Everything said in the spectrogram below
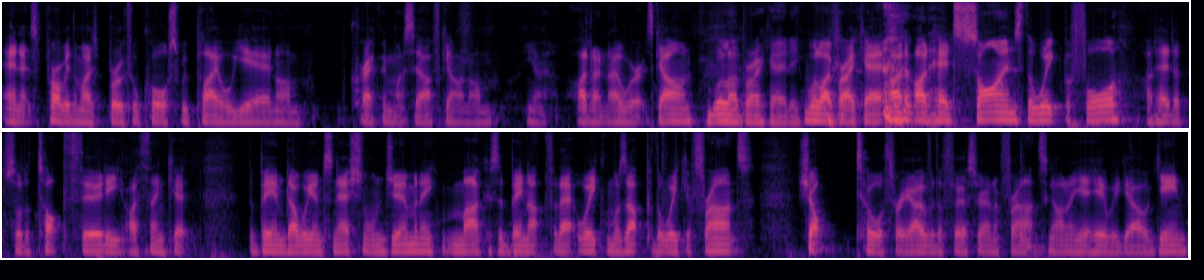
and it's probably the most brutal course we play all year. And I'm crapping myself, going, I'm, you know, I don't know where it's going. Will I break 80? Will I break out? I'd, I'd had signs the week before. I'd had a sort of top 30, I think, at the BMW International in Germany. Marcus had been up for that week and was up for the week of France. Shot two or three over the first round of France, going, oh, yeah, here we go again.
